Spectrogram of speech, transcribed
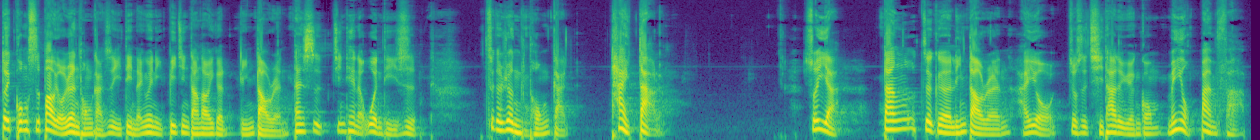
对公司抱有认同感是一定的，因为你毕竟当到一个领导人。但是今天的问题是，这个认同感太大了。所以啊，当这个领导人还有就是其他的员工没有办法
